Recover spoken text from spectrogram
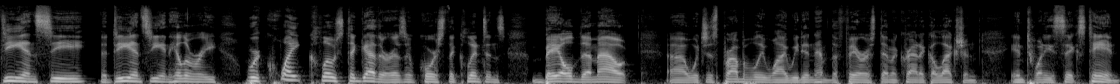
DNC, the DNC and Hillary were quite close together, as of course the Clintons bailed them out, uh, which is probably why we didn't have the fairest Democratic election in 2016.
